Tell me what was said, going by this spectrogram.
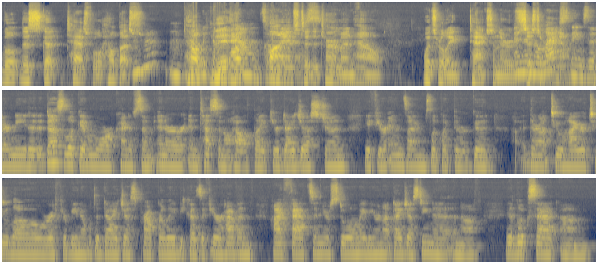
will this gut test will help us mm-hmm. How help we can the, help clients to determine how what's really taxing their And then the system right things that are needed, it does look at more kind of some inner intestinal health, like your digestion, if your enzymes look like they're good, they're not too high or too low, or if you're being able to digest properly, because if you're having high fats in your stool, maybe you're not digesting it enough. It looks at um,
